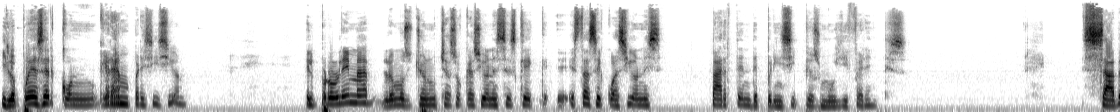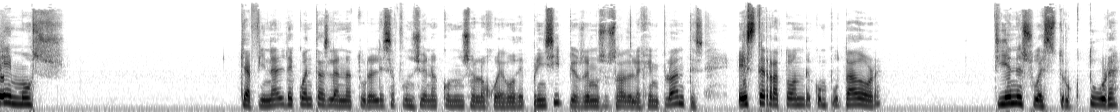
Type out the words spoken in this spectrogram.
Y lo puede hacer con gran precisión. El problema, lo hemos dicho en muchas ocasiones, es que estas ecuaciones parten de principios muy diferentes. Sabemos que a final de cuentas la naturaleza funciona con un solo juego de principios. Hemos usado el ejemplo antes. Este ratón de computadora tiene su estructura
